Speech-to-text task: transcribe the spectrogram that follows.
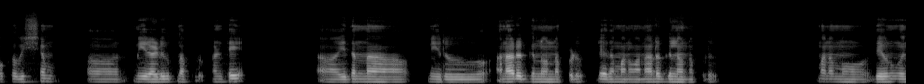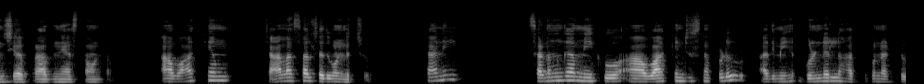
ఒక విషయం మీరు అడుగుతున్నప్పుడు అంటే ఏదన్నా మీరు అనారోగ్యంలో ఉన్నప్పుడు, లేదా మనం అనారోగ్యంలో ఉన్నప్పుడు, మనము దేవుని గురించి ప్రార్థన చేస్తూ ఉంటాం. ఆ వాక్యం చాలాసార్లు చదివి ఉండొచ్చు కానీ సడన్గా మీకు ఆ వాక్యం చూసినప్పుడు అది మీ గుండెల్లో హత్తుకున్నట్టు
